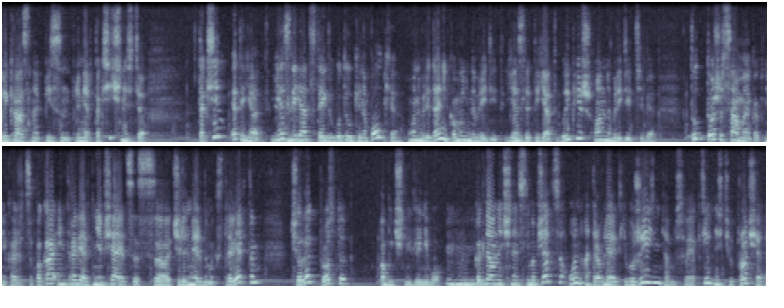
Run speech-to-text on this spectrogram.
прекрасно описан пример токсичности. Токсин – это яд. Если Мгм. яд стоит в бутылке на полке, он вреда никому не навредит. Если ты яд выпьешь, он навредит тебе. Тут то же самое, как мне кажется. Пока интроверт не общается с э, чрезмерным экстравертом, человек просто обычный для него. Мгм. Когда он начинает с ним общаться, он отравляет его жизнь, там, своей активностью и прочее,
